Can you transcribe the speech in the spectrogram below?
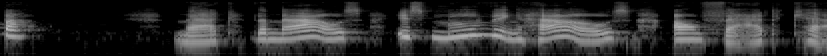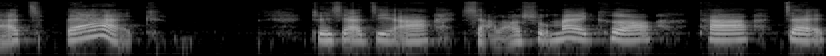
吧。Mac the mouse is moving house on Fat Cat's back. 这下子啊，小老鼠麦克他在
